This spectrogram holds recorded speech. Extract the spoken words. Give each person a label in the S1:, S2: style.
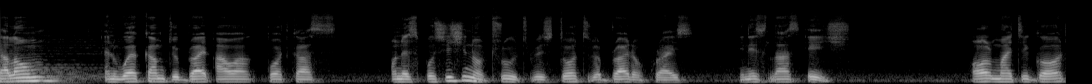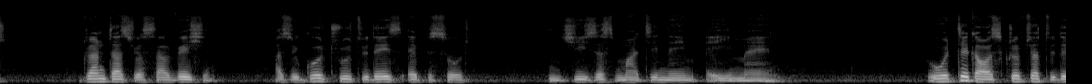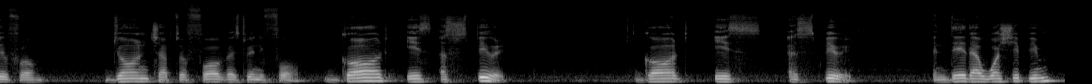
S1: Shalom and welcome to Bright Hour podcast on the exposition of truth restored to the bride of Christ in his last age. Almighty God, grant us your salvation as we go through today's episode. In Jesus' mighty name, amen. We will take our scripture today from John chapter 4, verse 24. God is a spirit. God is a spirit, and they that worship him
